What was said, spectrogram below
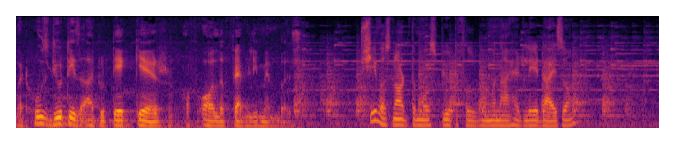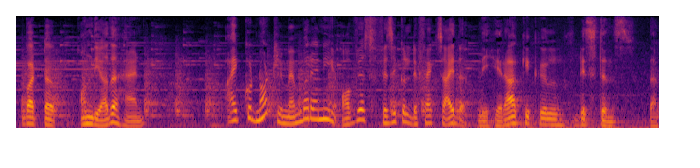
but whose duties are to take care of all the family members. She was not the most beautiful woman I had laid eyes on. But uh, on the other hand, I could not remember any obvious physical defects either. The hierarchical distance are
